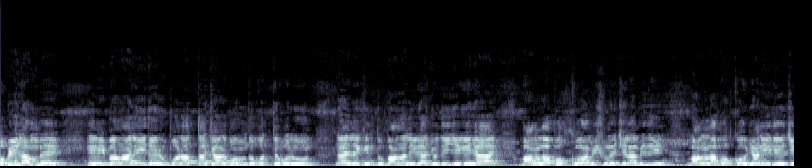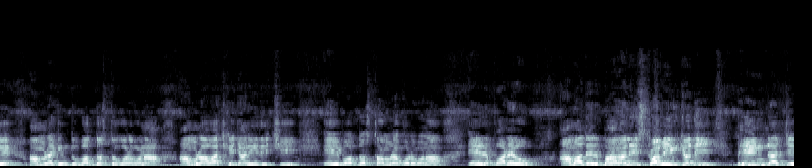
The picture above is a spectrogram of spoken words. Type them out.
অবিলম্বে এই বাঙালিদের উপর অত্যাচার বন্ধ করতে বলুন। নাইলে কিন্তু বাঙালিরা যদি জেগে যায়, বাংলা পক্ষ, আমি শুনেছিলাম এদিন, বাংলা পক্ষও জানিয়ে দিয়েছে, আমরা কিন্তু বরদস্ত করব না, আমরাও আজকে জানিয়ে দিচ্ছি, এই বরদস্ত আমরা করব না। এরপরেও আমাদের বাঙালি শ্রমিক যদি ভিন রাজ্যে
